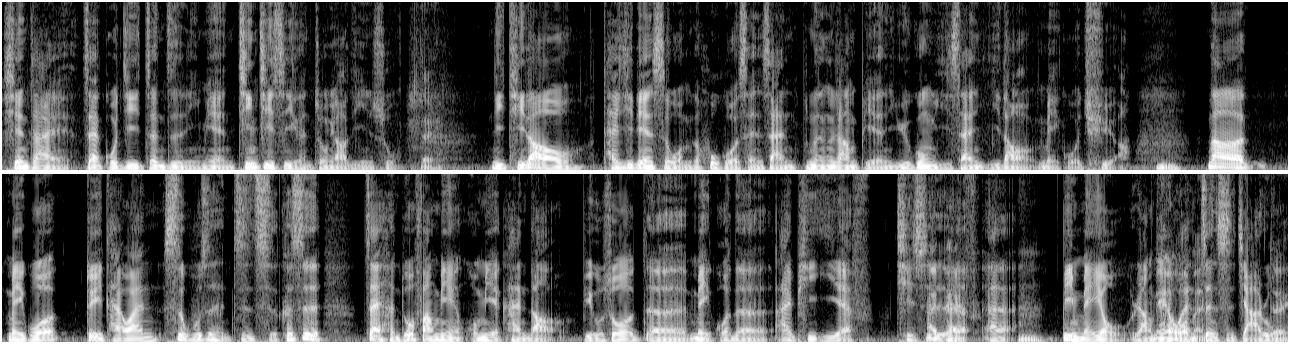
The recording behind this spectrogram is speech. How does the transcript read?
现在在国际政治里面，经济是一个很重要的因素。对，你提到。台积电是我们的护国神山，不能让别人愚公移山移到美国去啊。嗯，那美国对台湾似乎是很支持，可是，在很多方面，我们也看到，比如说，呃，美国的 IPEF 其实呃，并没有让台湾正式加入。对，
